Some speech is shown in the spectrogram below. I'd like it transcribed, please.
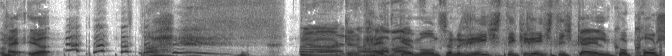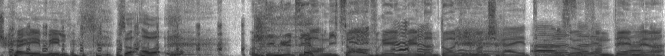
Hei- Ja, Ja, genau. heute Aber geben wir uns einen richtig, richtig geilen Kokoschka, Emil. So, aber Und die würde sich auch nicht so aufregen, wenn dann dort jemand schreit. Das also von dem her.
